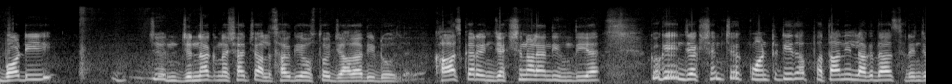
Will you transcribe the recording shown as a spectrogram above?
ਬਾਡੀ ਜਿੰਨਾ ਕੁ ਨਸ਼ਾ ਝੱਲ ਸਕਦੀ ਹੈ, ਉਸ ਤੋਂ ਜ਼ਿਆਦਾ ਦੀ ਡੋਜ਼ ਲੈ ਖਾਸ ਕਰ ਇੰਜੈਕਸ਼ਨ ਵਾਲਿਆਂ ਦੀ ਹੁੰਦੀ ਹੈ, ਕਿਉਂਕਿ ਇੰਜੈਕਸ਼ਨ 'ਚ ਕੁਆਂਟੀਟੀ ਦਾ ਪਤਾ ਨਹੀਂ ਲੱਗਦਾ ਸਿਰਿੰਜ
